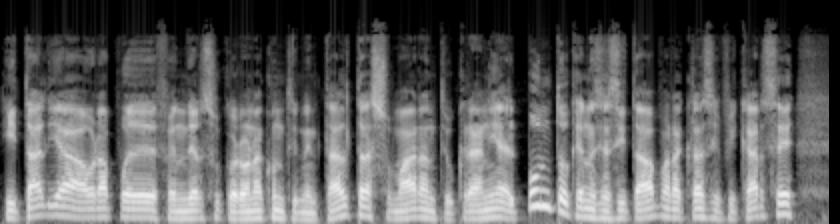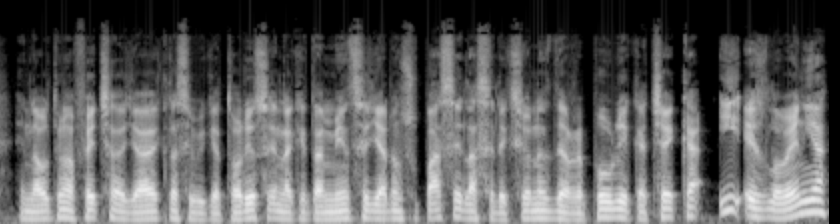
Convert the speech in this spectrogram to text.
Italia ahora puede defender su corona continental tras sumar ante Ucrania el punto que necesitaba para clasificarse en la última fecha ya de clasificatorios, en la que también sellaron su pase las selecciones de República Checa y Eslovenia.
